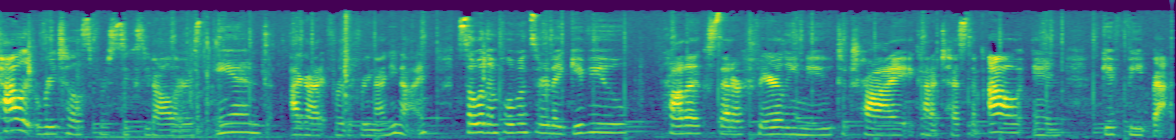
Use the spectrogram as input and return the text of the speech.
Palette retails for $60 and I got it for the free 99 so with Influenster they give you products that are fairly new to try and kind of test them out and give feedback.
